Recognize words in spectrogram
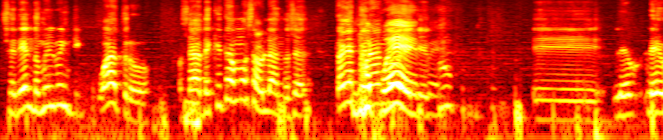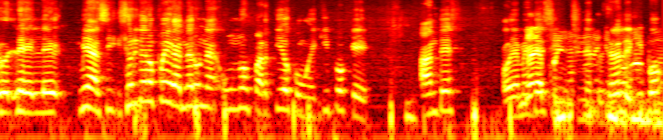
sería el 2024. O sea, ¿de qué estamos hablando? O sea, están esperando que el club eh, le, mira, si, ahorita no puede ganar unos partidos con equipos que antes, obviamente, sin, sin el equipo,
